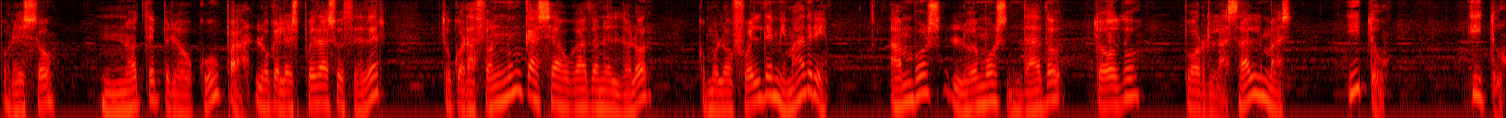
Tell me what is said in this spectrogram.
Por eso no te preocupa lo que les pueda suceder. Tu corazón nunca se ha ahogado en el dolor, como lo fue el de mi madre. Ambos lo hemos dado todo por las almas. ¿Y tú? ¿Y tú?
